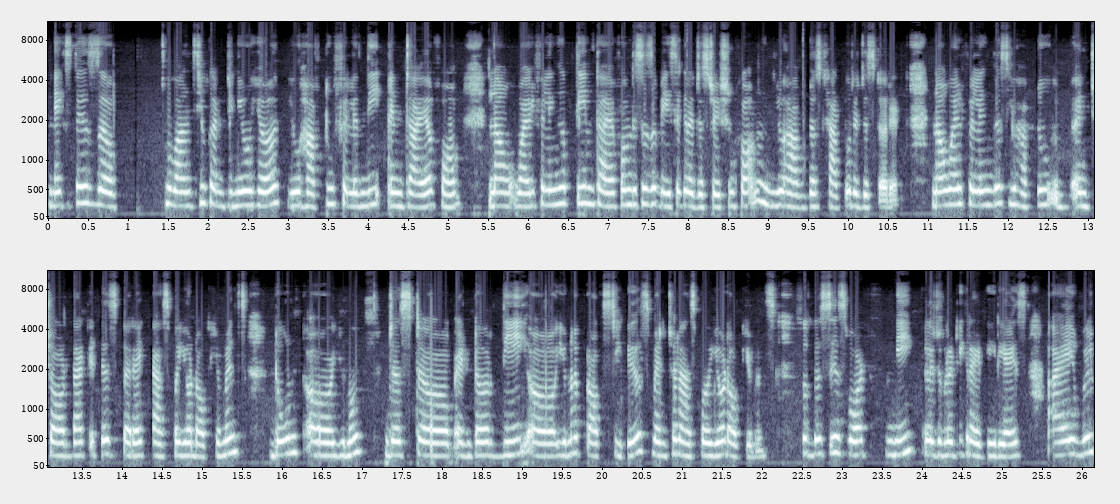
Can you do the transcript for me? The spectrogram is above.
Next is uh, once you continue here you have to fill in the entire form. Now while filling up the entire form this is a basic registration form you have just have to register it. Now while filling this you have to ensure that it is correct as per your documents. Don't uh, you know just uh, enter the uh, you know props details mentioned as per your documents. So this is what the eligibility criteria is i will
